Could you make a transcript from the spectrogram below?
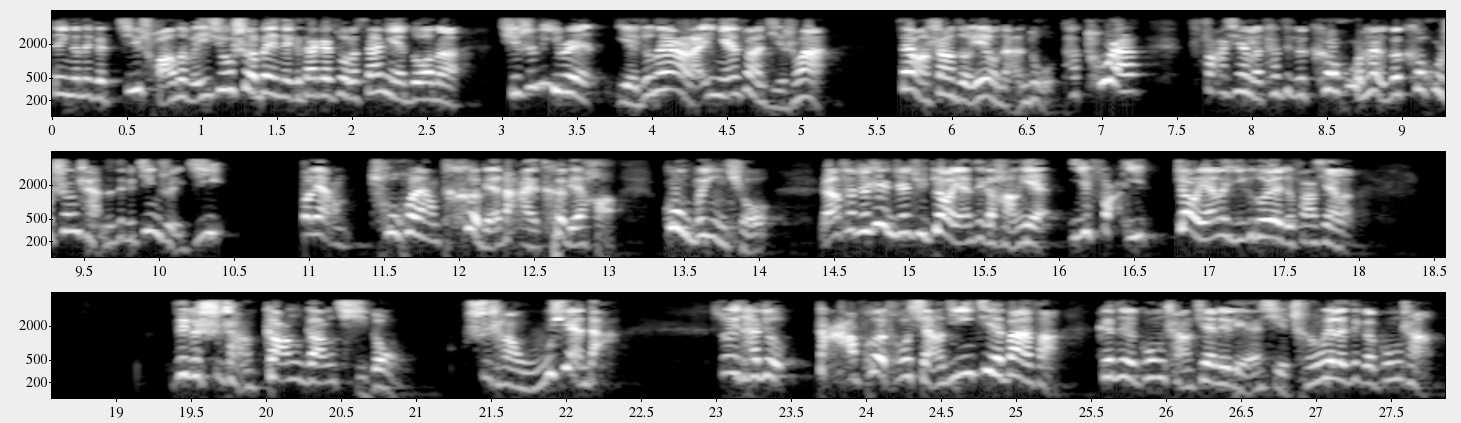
那个那个机床的维修设备，那个大概做了三年多呢，其实利润也就那样了，一年赚几十万，再往上走也有难度。他突然发现了，他这个客户，他有个客户生产的这个净水机，货量出货量特别大，也特别好，供不应求。然后他就认真去调研这个行业，一发一调研了一个多月，就发现了这个市场刚刚启动，市场无限大，所以他就打破头，想尽一切办法跟这个工厂建立联系，成为了这个工厂，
